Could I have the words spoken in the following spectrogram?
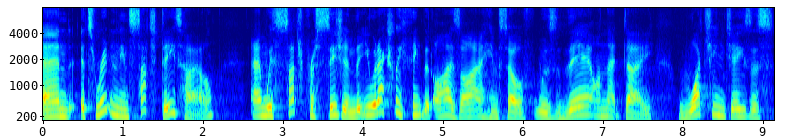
and it's written in such detail and with such precision that you would actually think that Isaiah himself was there on that day watching Jesus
